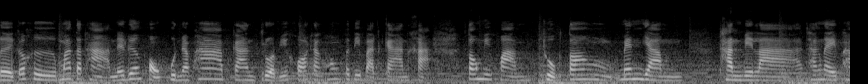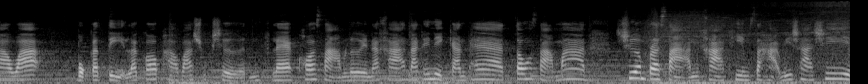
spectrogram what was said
เลยก็คือมาตรฐานในเรื่องของคุณภาพ การตรวจวิเคราะห์ทางห้องปฏิบัติการค่ะ ต้องมีความถูกต้องแม่นยำทันเวลาทั้งในภาวะ ปกติ แล้วก็ภาวะฉุกเฉิน และข้อ 3 เลยนะคะ นักเทคนิคการแพทย์ต้องสามารถเชื่อมประสานค่ะทีมสหวิชาชีพ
